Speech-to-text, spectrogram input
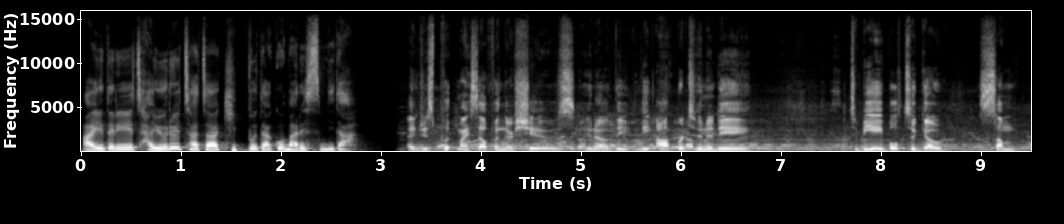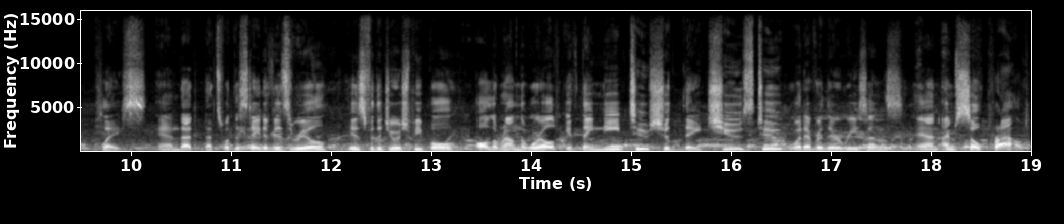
아이들이 자유를 찾아 기쁘다고 말했습니다. I just put myself in their shoes. You know, the, the opportunity to be able to go someplace. And that, that's what the state of Israel is for the Jewish people all around the world. If they need to, should they choose to, whatever their reasons. And I'm so proud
